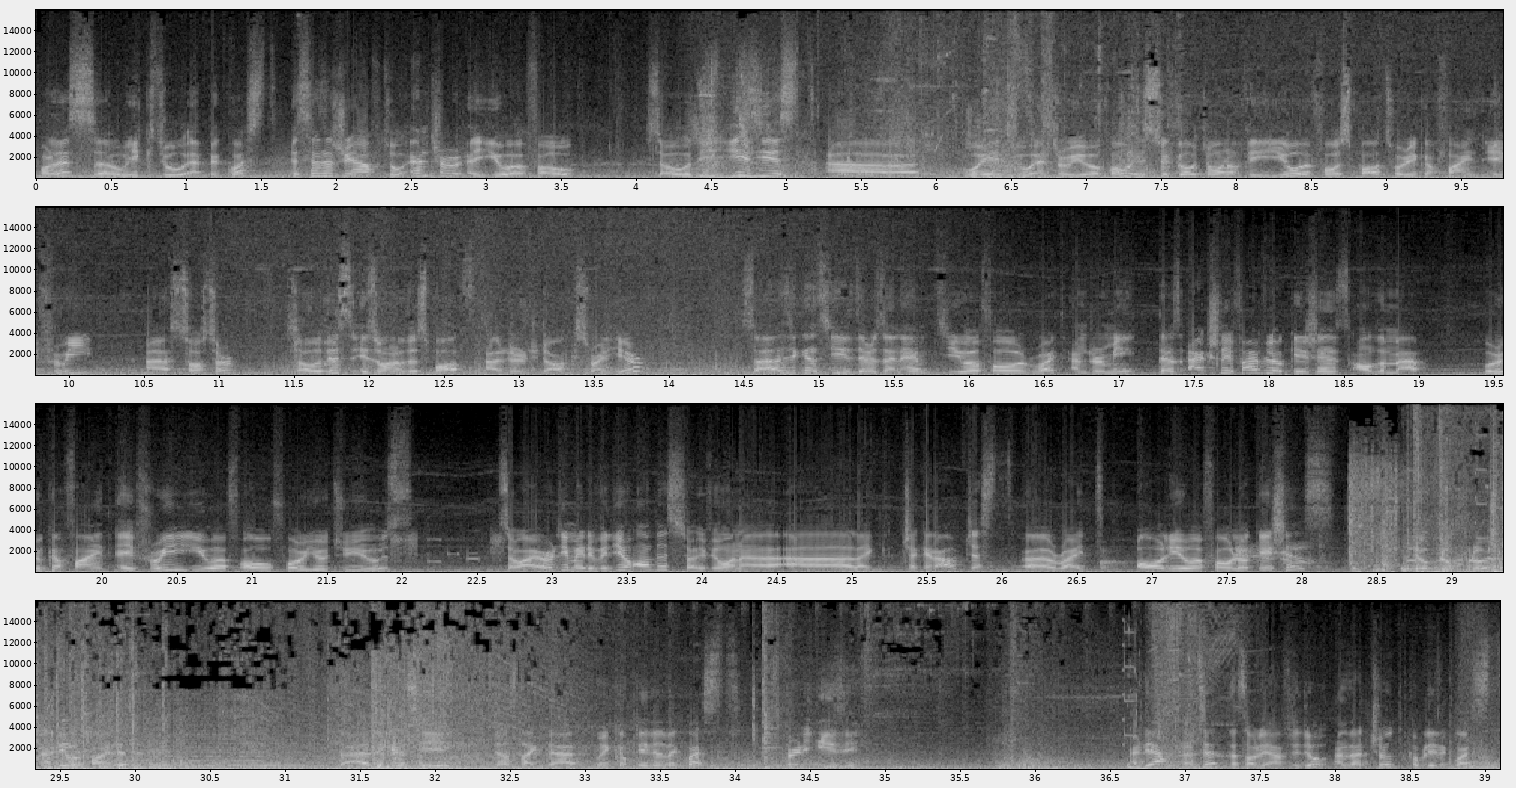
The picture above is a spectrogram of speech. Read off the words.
for this uh, week 2 epic quest, it says that you have to enter a UFO. So the easiest uh, way to enter a UFO is to go to one of the UFO spots where you can find a free uh, saucer. So this is one of the spots, Aldridge Docks, right here. So as you can see, there's an empty UFO right under me. There's actually five locations on the map where you can find a free UFO for you to use. So I already made a video on this, so if you wanna uh, like check it out, just uh, write all UFO locations, Noob Noob Fruit, find it. So as you can see, just like that, we completed the quest. It's pretty easy. And yeah, that's it. That's all you have to do, and that should complete the quest.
